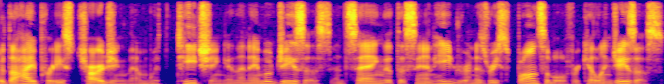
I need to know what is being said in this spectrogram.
with the high priest charging them with teaching in the name of Jesus and saying that the Sanhedrin is responsible for killing Jesus.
